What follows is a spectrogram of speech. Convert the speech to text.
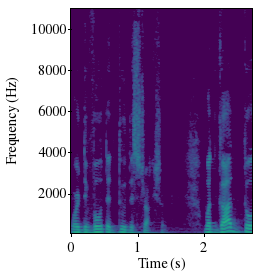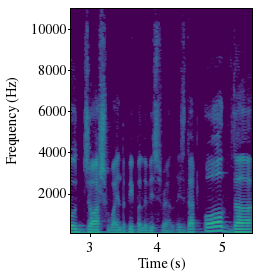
or devoted to destruction. What God told Joshua and the people of Israel is that all the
